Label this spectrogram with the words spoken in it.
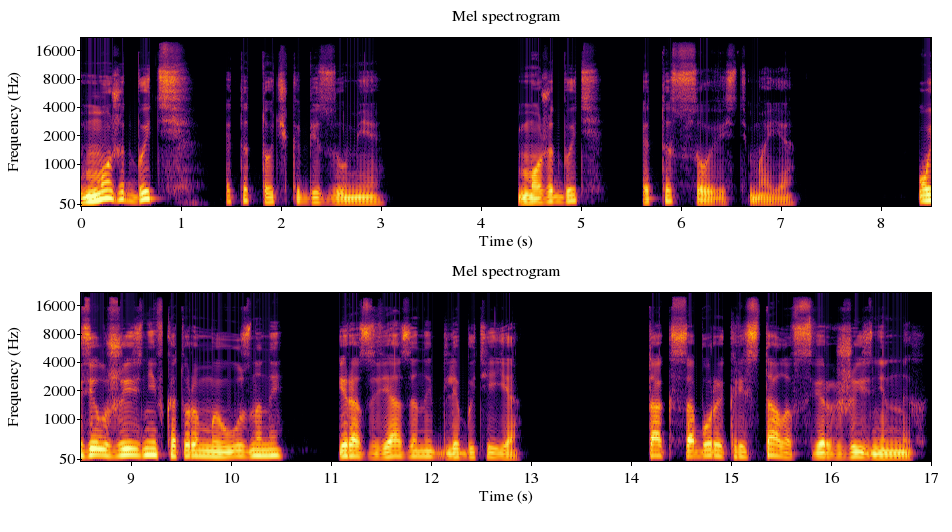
Может быть, это точка безумия. Может быть, это совесть моя. Узел жизни, в котором мы узнаны и развязаны для бытия. Так соборы кристаллов сверхжизненных,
